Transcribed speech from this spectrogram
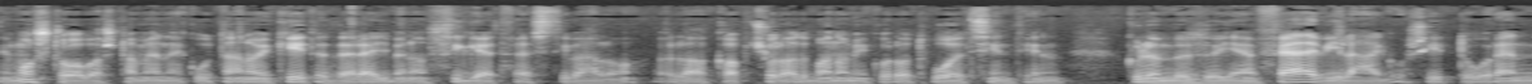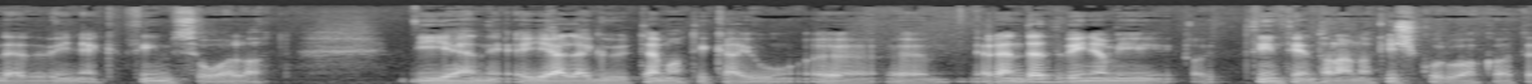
én most olvastam ennek utána, hogy 2001-ben a Sziget Fesztivállal kapcsolatban, amikor ott volt szintén különböző ilyen felvilágosító rendezvények címszó alatt ilyen jellegű tematikájú rendezvény, ami szintén talán a kiskorúakat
